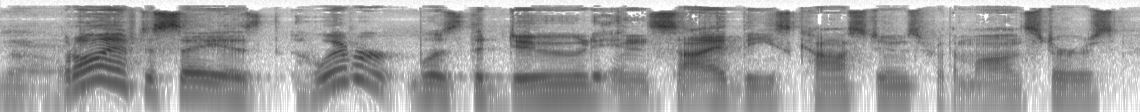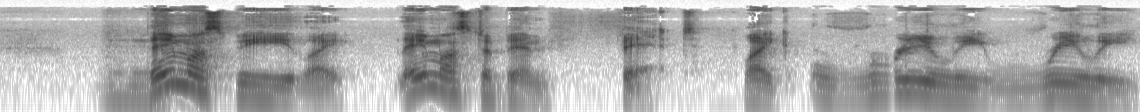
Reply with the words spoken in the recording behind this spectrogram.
No. But all I have to say is whoever was the dude inside these costumes for the monsters, Mhm. they must be like they must have been fit. Like really, really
